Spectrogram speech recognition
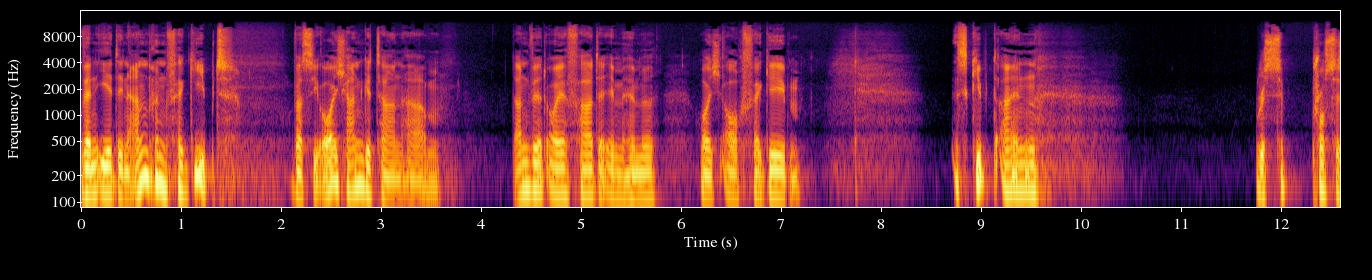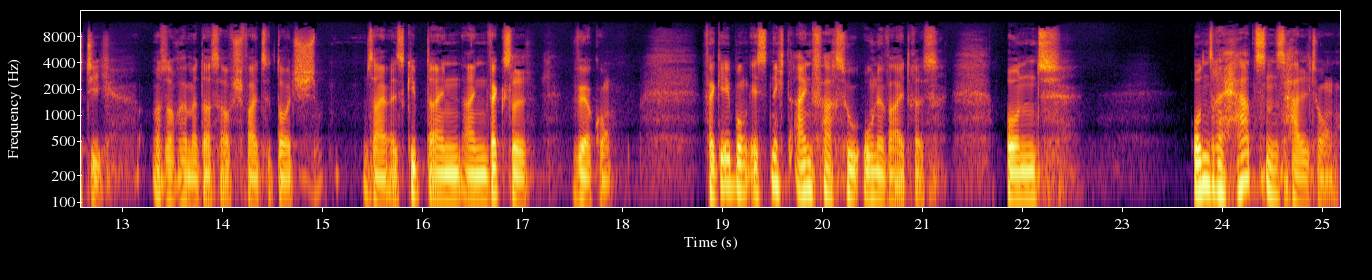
Wenn ihr den anderen vergibt, was sie euch angetan haben, dann wird euer Vater im Himmel euch auch vergeben. Es gibt ein Reciprocity, was auch immer das auf Schweizerdeutsch sei. Es gibt eine ein Wechselwirkung. Vergebung ist nicht einfach so ohne weiteres. Und unsere Herzenshaltung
